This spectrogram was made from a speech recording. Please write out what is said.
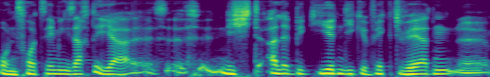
Und Frau Zeming sagte ja, nicht alle Begierden, die geweckt werden äh,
